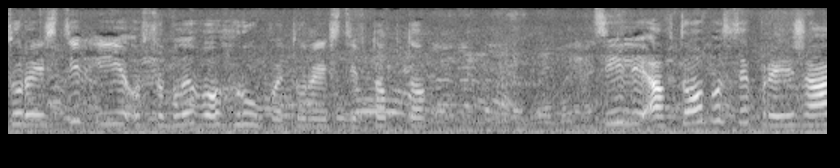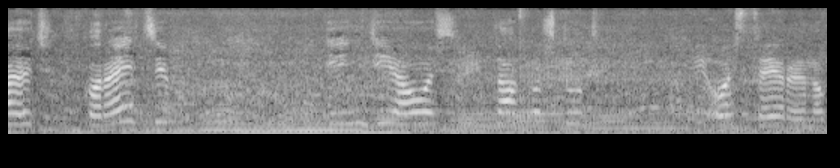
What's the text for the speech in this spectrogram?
туристів і особливо групи туристів. Тобто цілі автобуси приїжджають корейців, Індія ось також тут. І ось цей ринок.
